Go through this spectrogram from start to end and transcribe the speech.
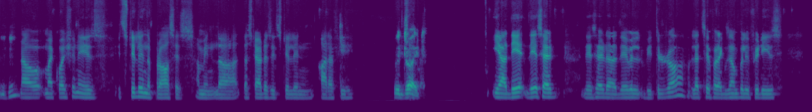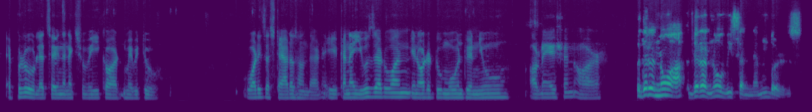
Mhm. Now my question is, it's still in the process. I mean the the status is still in RFE Withdraw it. yeah they they said they said uh, they will withdraw let's say for example if it is approved let's say in the next week or maybe two what is the status on that can i use that one in order to move into a new organization or But there are no there are no visa numbers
